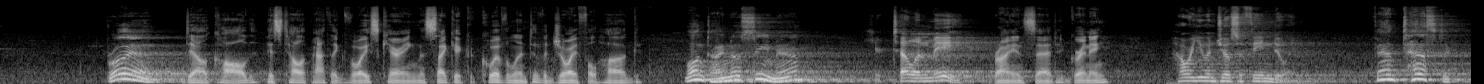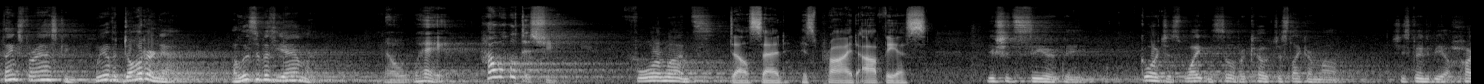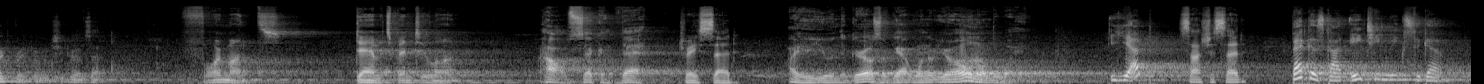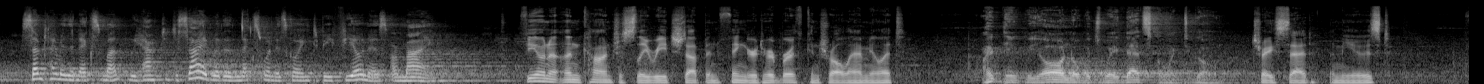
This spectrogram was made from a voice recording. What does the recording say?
Brian! Dell called, his telepathic voice carrying the psychic equivalent of a joyful hug. Long time no see, man. You're telling me. Brian said, grinning. How are you and Josephine doing? Fantastic. Thanks for asking. We have a daughter now, Elizabeth Yamler. No way. How old is she? Four months. Dell said, his pride obvious. You should see her, babe. Gorgeous white and silver coat, just like her mom. She's going to be a heartbreaker when she grows up. Four months. Damn, it's been too long. I'll second that. Trace said. I hear you and the girls have got one of your own on the way. Yep. Sasha said. Becca's got 18 weeks to go. Sometime in the next month, we have to decide whether the next one is going to be Fiona's or mine. Fiona unconsciously reached up and fingered her birth control amulet. I think we all know which way that's going to go. Trace said, amused.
